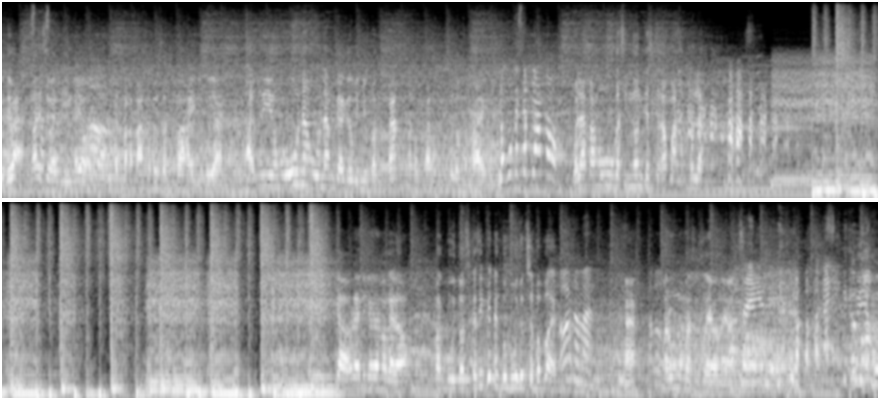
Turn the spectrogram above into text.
So, di ba? Kumari siwaltiin kayo at makapasok kayo sa bahay ni Kuya. Ano yung unang-unang gagawin nyo pagpasok na pagpasok sa loob ng bahay ni Kuya? Maghugas ng plato! Wala pang huhugasin nun kasi kakapasok mo lang. Ready ka na mag ano? Pagbudots? Kasi pinagbubudot sa baba eh. Oo naman. Ha? Marunong ka sa sayaw na yun? Saya yun eh. Hindi ka mo.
